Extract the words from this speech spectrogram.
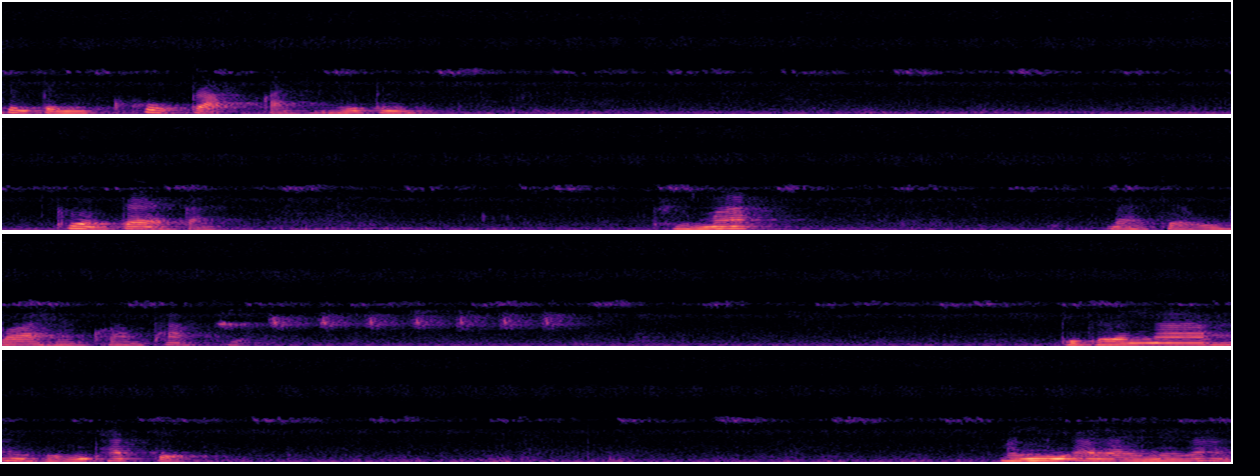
ซึ่งเป็นคู่ปรับกันหรือเป็น เครื่องแก้กัน คือมรรคได้แก่อุบายแห่งความภาคเพียรพิจารณาให้เห็นชัดเจนมันมีอะไรในร่าง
